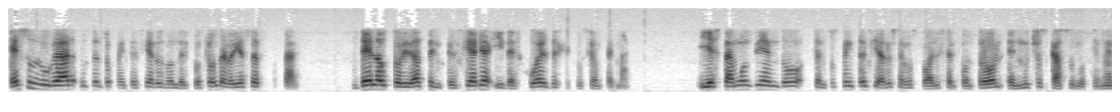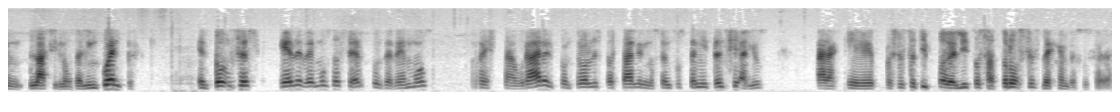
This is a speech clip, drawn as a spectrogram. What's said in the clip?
Es un lugar, un centro penitenciario donde el control debería ser total de la autoridad penitenciaria y del juez de ejecución penal. Y estamos viendo centros penitenciarios en los cuales el control en muchos casos lo tienen las y los delincuentes. Entonces, ¿qué debemos hacer? Pues debemos restaurar el control estatal en los centros penitenciarios para que pues este tipo de delitos atroces dejen de suceder.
